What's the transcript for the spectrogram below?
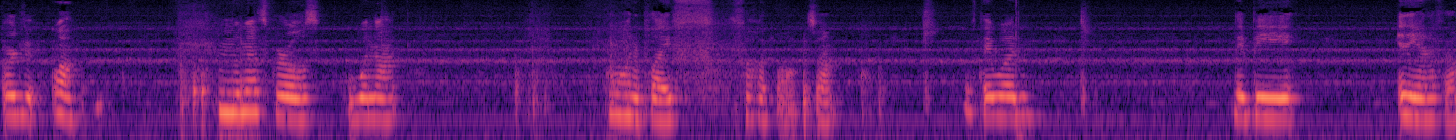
or well, most girls would not want to play f- football. So if they would, they'd be in the NFL.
